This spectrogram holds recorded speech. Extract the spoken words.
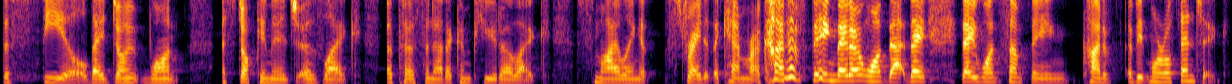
the feel. They don't want a stock image of like a person at a computer like smiling at straight at the camera kind of thing they don't want that they they want something kind of a bit more authentic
